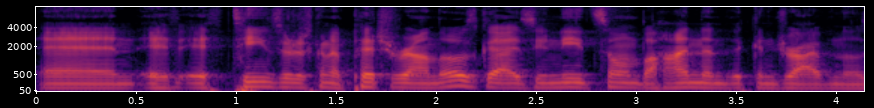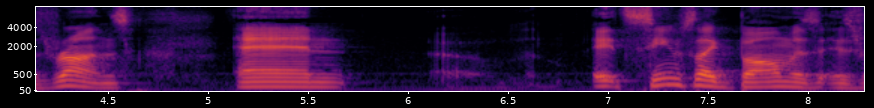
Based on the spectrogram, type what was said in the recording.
And if, if teams are just going to pitch around those guys, you need someone behind them that can drive in those runs. And it seems like Bohm is is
